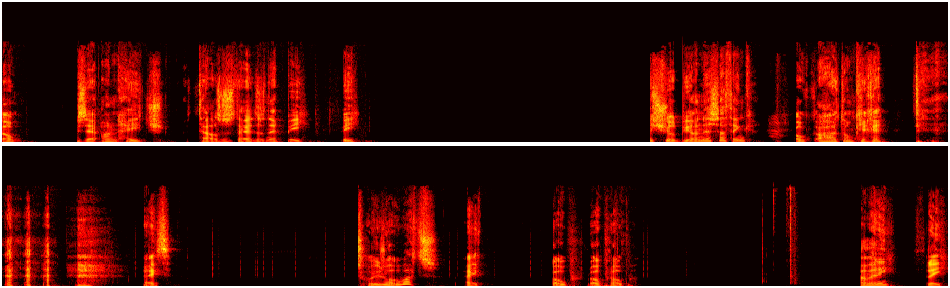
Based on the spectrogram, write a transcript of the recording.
No. Is it on H? It tells us there, doesn't it? B. B. It should be on this, I think. Oh, oh don't kick it. right. Toy robots. Right. Rope, rope, rope. How many? Three.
